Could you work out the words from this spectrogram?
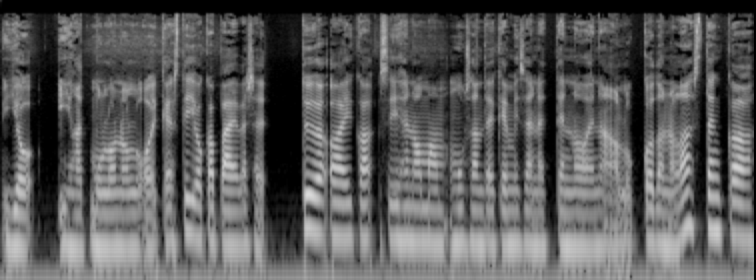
jo ihan, että mulla on ollut oikeasti joka päivä se työaika siihen oman musan tekemiseen, että en ole enää ollut kotona lastenkaan.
